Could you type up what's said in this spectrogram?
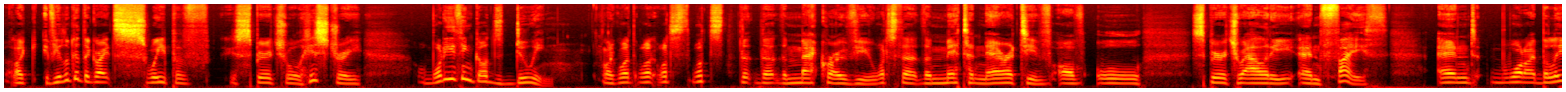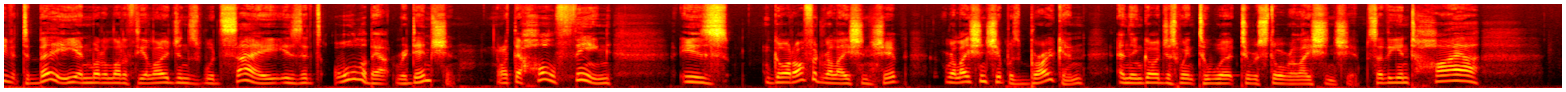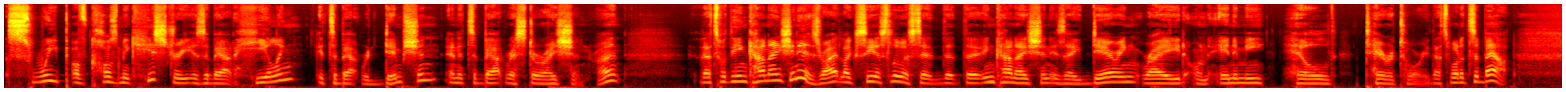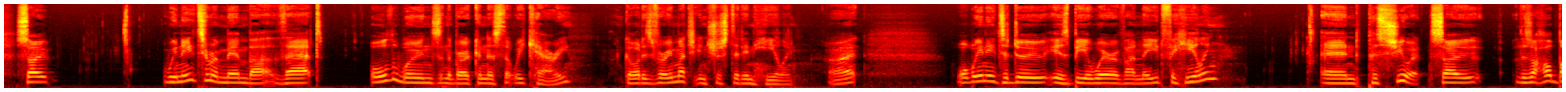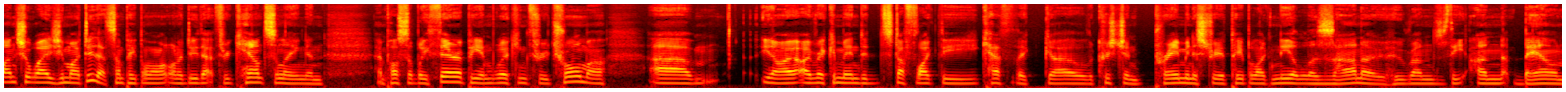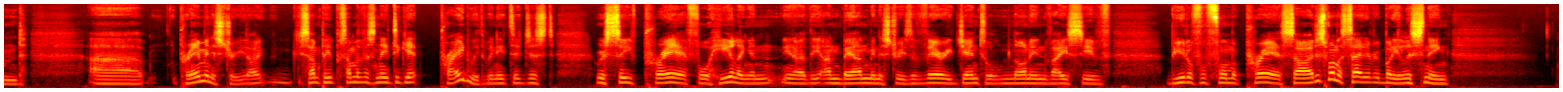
Like, if you look at the great sweep of spiritual history, what do you think God's doing? Like what, what what's what's the, the, the macro view? What's the, the meta narrative of all spirituality and faith? And what I believe it to be, and what a lot of theologians would say, is that it's all about redemption. Right? The whole thing is God offered relationship, relationship was broken, and then God just went to work to restore relationship. So the entire sweep of cosmic history is about healing, it's about redemption, and it's about restoration, right? That's what the incarnation is, right? Like C.S. Lewis said, that the incarnation is a daring raid on enemy held territory. That's what it's about. So we need to remember that all the wounds and the brokenness that we carry, God is very much interested in healing, all right? What we need to do is be aware of our need for healing and pursue it. So there's a whole bunch of ways you might do that. Some people might want to do that through counseling and and possibly therapy and working through trauma. Um, you know, I, I, recommended stuff like the Catholic, uh, the Christian prayer ministry of people like Neal Lozano, who runs the Unbound uh, prayer ministry. Like some people, some of us need to get prayed with. We need to just receive prayer for healing. And you know, the Unbound ministry is a very gentle, non-invasive, beautiful form of prayer. So I just want to say to everybody listening,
